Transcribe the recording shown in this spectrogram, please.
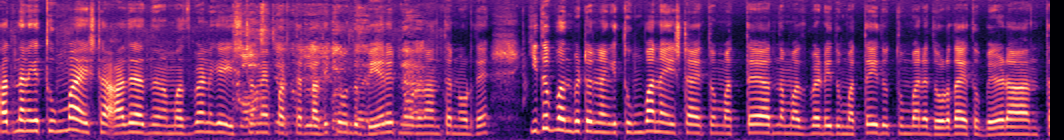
ಅದು ನನಗೆ ತುಂಬ ಇಷ್ಟ. ಆದರೆ ಅದು ನಮ್ಮ ಹಸ್ಬೆಂಡ್ಗೆ ಇಷ್ಟನೇ ಪಡ್ತಾರಲ್ಲ ಅದಕ್ಕೆ ಒಂದು ಬೇರೆ ನೋಡೋಣ ಅಂತ ನೋಡಿದೆ. ಇದು ಬಂದ್ಬಿಟ್ಟು ನನಗೆ ತುಂಬಾ ಇಷ್ಟ ಆಯಿತು. ಮತ್ತು ಅದು ನಮ್ಮ ಹಸ್ಬೆಂಡ್ ಇದು ಮತ್ತೆ ಇದು ತುಂಬಾ ದೊಡ್ಡದಾಯಿತು. ಬೇಡ ಅಂತ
